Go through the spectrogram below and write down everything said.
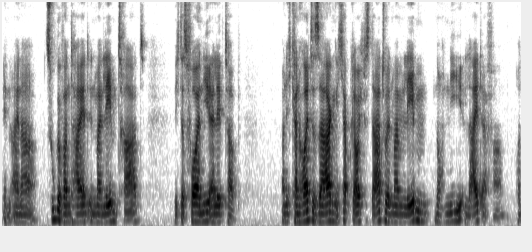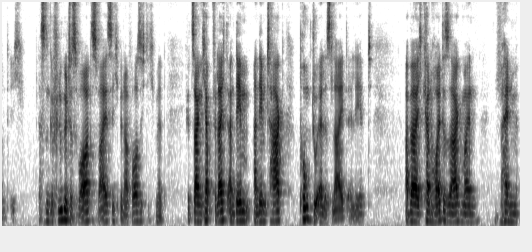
in einer Zugewandtheit in mein Leben trat, wie ich das vorher nie erlebt habe. Und ich kann heute sagen, ich habe, glaube ich, bis dato in meinem Leben noch nie Leid erfahren. Und ich, das ist ein geflügeltes Wort, das weiß ich, ich bin da vorsichtig mit. Ich würde sagen, ich habe vielleicht an dem, an dem Tag punktuelles Leid erlebt. Aber ich kann heute sagen, mein, mein,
